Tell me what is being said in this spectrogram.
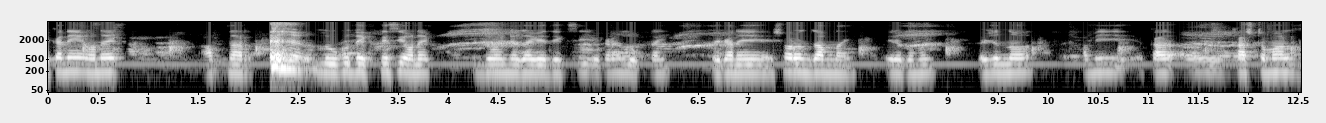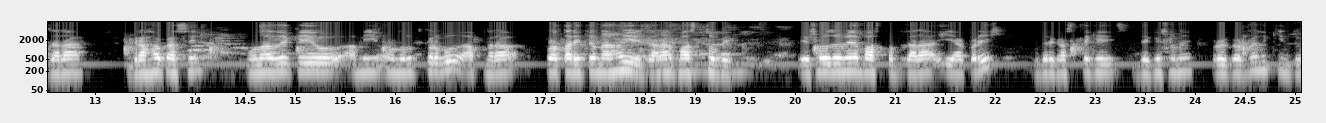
এখানে অনেক আপনার লোকও দেখতেছি অনেক, কিন্তু অন্য জায়গায় দেখছি ওখানে লোক নাই, এখানে সরঞ্জাম নাই, এরকমই। এই জন্য আমি কাস্টমার যারা গ্রাহক আছে, ওনাদেরকেও আমি অনুরোধ করব আপনারা প্রতারিত না হয়ে যারা বাস্তবে, এ সরজমে বাস্তব যারা ইয়া করে, ওদের কাছ থেকে দেখে শুনে ক্রয় করবেন। কিন্তু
